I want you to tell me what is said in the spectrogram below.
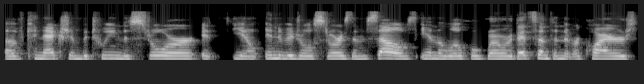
of connection between the store it you know individual stores themselves and the local grower that's something that requires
